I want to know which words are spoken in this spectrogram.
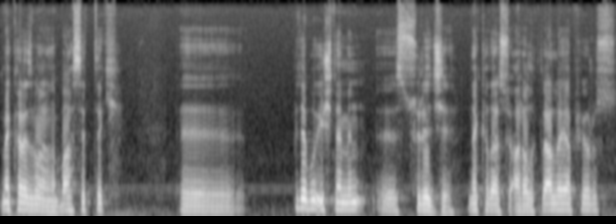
mekanizmalarına bahsettik. E, bir de bu işlemin e, süreci ne kadar süre aralıklarla yapıyoruz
